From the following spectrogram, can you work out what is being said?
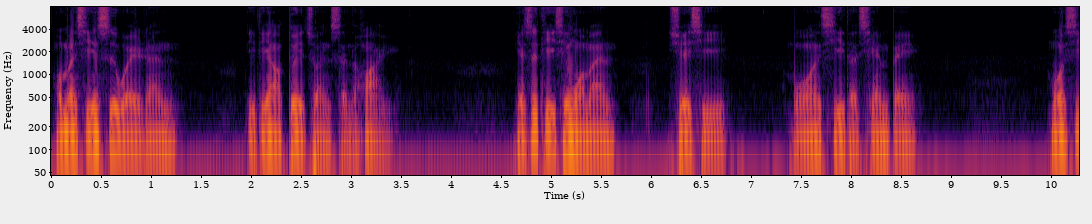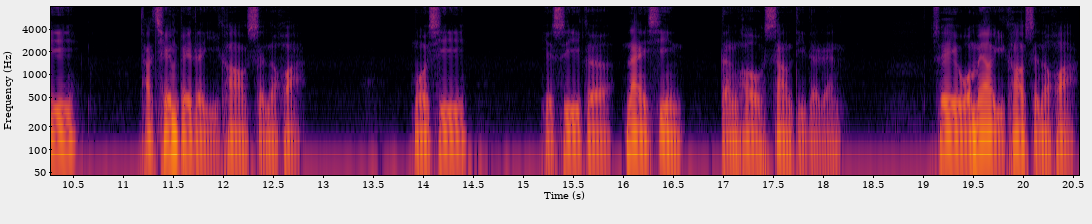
我们行事为人一定要对准神的话语，也是提醒我们学习摩西的谦卑。摩西他谦卑的倚靠神的话，摩西也是一个耐心等候上帝的人，所以我们要倚靠神的话，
